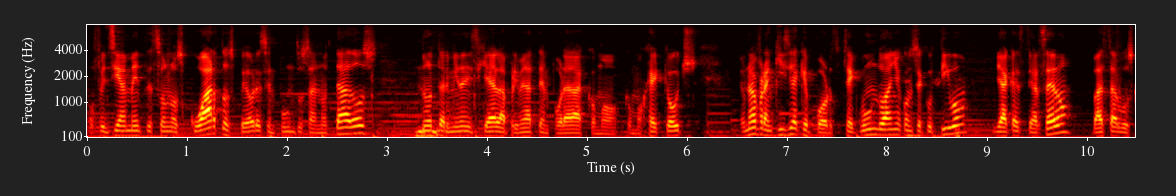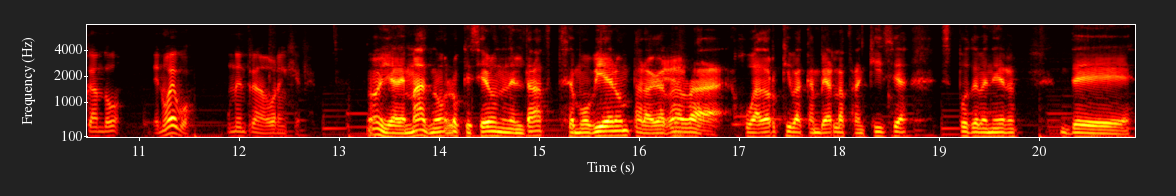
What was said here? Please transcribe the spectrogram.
Ofensivamente son los cuartos peores en puntos anotados. No termina ni siquiera la primera temporada como, como head coach. Una franquicia que por segundo año consecutivo, ya que es tercero, va a estar buscando de nuevo un entrenador en jefe. No, y además, ¿no? Lo que hicieron en el draft, se movieron para agarrar a jugador que iba a cambiar la franquicia después de venir de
